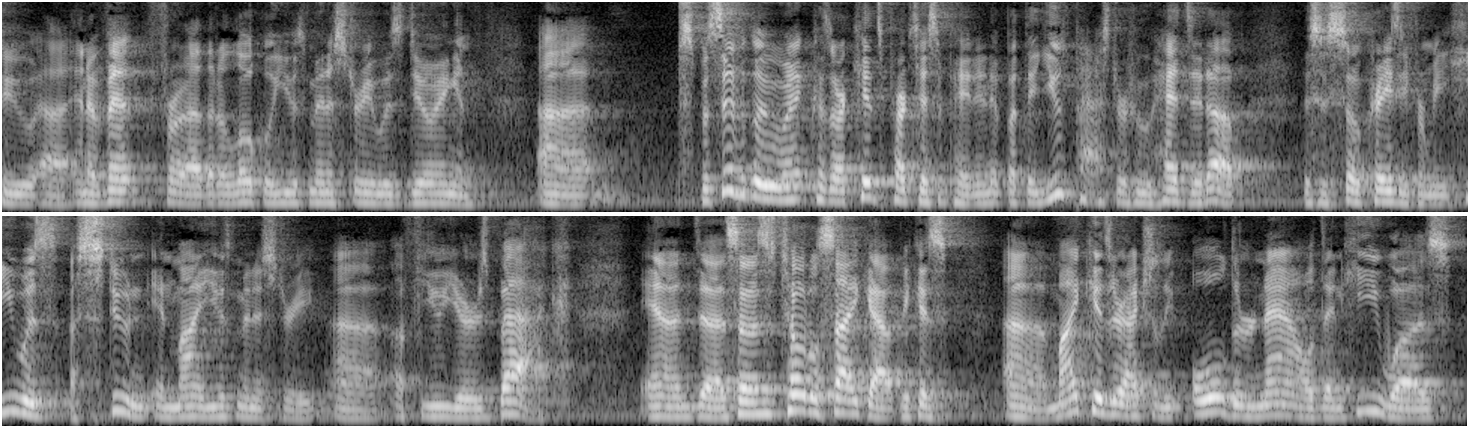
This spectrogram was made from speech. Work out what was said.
to uh, an event for, uh, that a local youth ministry was doing, and uh, specifically we went because our kids participate in it, but the youth pastor who heads it up, this is so crazy for me, he was a student in my youth ministry uh, a few years back. And uh, so was a total psych out because uh, my kids are actually older now than he was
